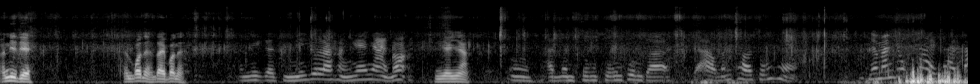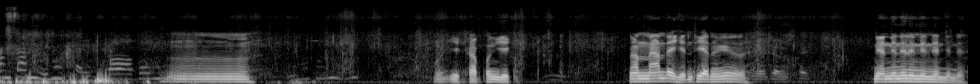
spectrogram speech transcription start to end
อันนี้เดีเห็นป่ะเนี่ยได้ป่ะเนี่ยอันนี้ก็ทีนี้อยู่ละหังแง่ยากเนาะเนี่ยเนี่ยเอออันมันสูงสูงๆพุ่นก็จะเอามันพอสูงแห่เดี๋ยวมันยกไข่ไข่ตั้มตั้มอยู่มันไข่รอเบิ้งอืมเบิ่งอีกครับเบิ่งอีกนานๆได้เห็นเทียนอย่างนี้เลยเนี่ยเนี่ยเนี่ยเนี่ยเนี่ยเนี่ย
